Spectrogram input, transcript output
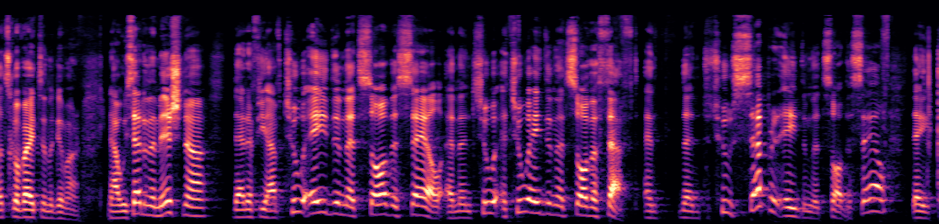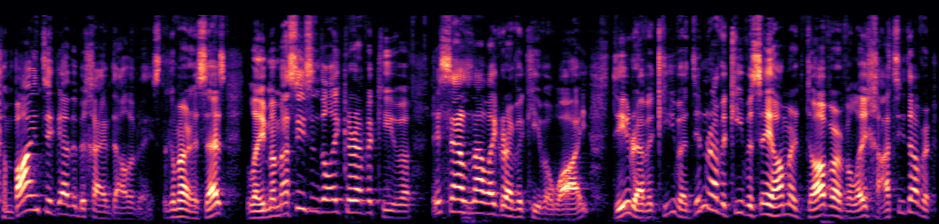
let's go back to the Gemara. Now we said in the Mishnah that if you have two Adim that saw the sale, and then two uh, two Adim that saw the theft, and then two separate Adim that saw the sale, they combine together b'chayiv dalad The Gemara says leima masis and like Rav Akiva. This sounds not like Rav Akiva. Why? Di Rav Akiva didn't Rav Akiva say Amar davar v'lechatzi davar?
